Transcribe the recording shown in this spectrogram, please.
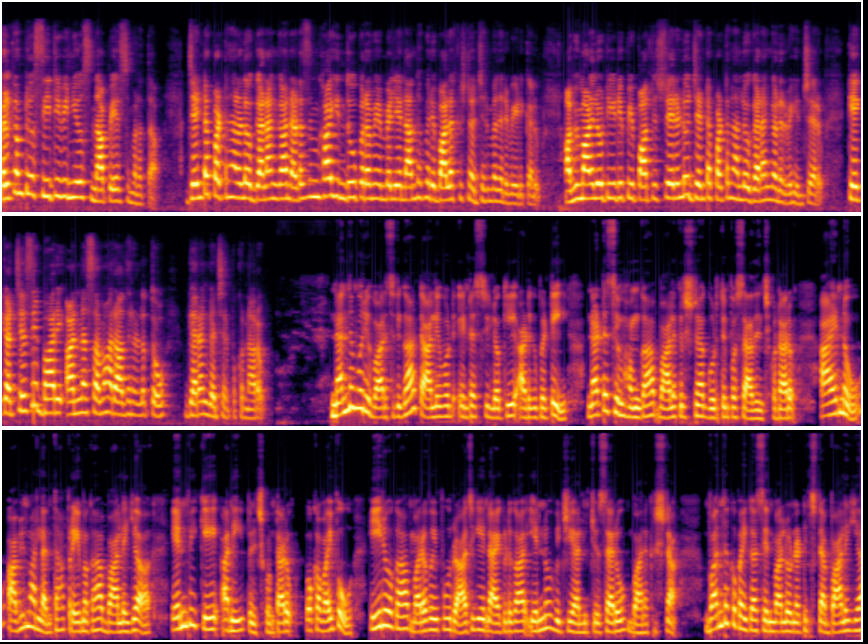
Welcome to CTV news. నా పేరు సుమలత. జంట పట్టణాలలో ఘనంగా నరసింహ హిందూపురం ఎమ్మెల్యే నందమూరి బాలకృష్ణ జన్మదిన వేడుకలు. అభిమానులు టీడీపీ పార్టీ శ్రేణులు జంట పట్టణాల్లో ఘనంగా నిర్వహించారు. కేక్ కట్ చేసి భారీ అన్న సమారాధనలతో ఘనంగా జరుపుకున్నారు. నందమూరి వారసుడిగా టాలీవుడ్ ఇండస్ట్రీలోకి అడుగుపెట్టి నటసింహంగా బాలకృష్ణ గుర్తింపు సాధించుకున్నారు. ఆయన్ను అభిమానులంతా ప్రేమగా బాలయ్య ఎన్బికే అని పిలుచుకుంటారు. ఒకవైపు హీరోగా మరోవైపు రాజకీయ నాయకుడిగా ఎన్నో విజయాలను చూశారు బాలకృష్ణ. వందకు పైగా సినిమాల్లో నటించిన బాలయ్య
